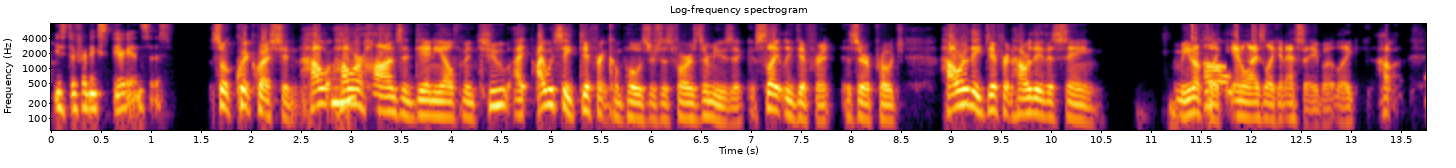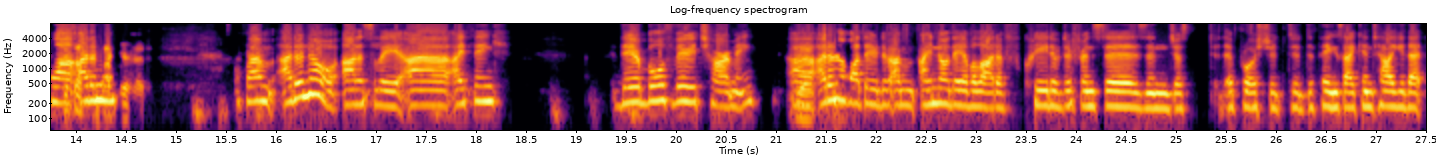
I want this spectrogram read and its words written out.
these different experiences so quick question. How mm-hmm. how are hans and danny elfman two I, I would say different composers as far as their music slightly different as their approach. How are they different? How are they the same? I mean you don't have to like oh. analyze like an essay but like how well i don't know um, i don't know honestly. Uh, i think they're both very charming uh, yeah. I don't know about their. I'm, i know they have a lot of creative differences and just approach to, to, the things. I can tell you that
